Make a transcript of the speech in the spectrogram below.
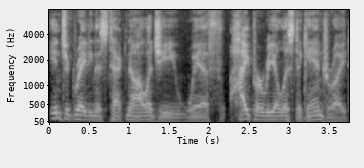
integrating this technology with hyper realistic Android,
